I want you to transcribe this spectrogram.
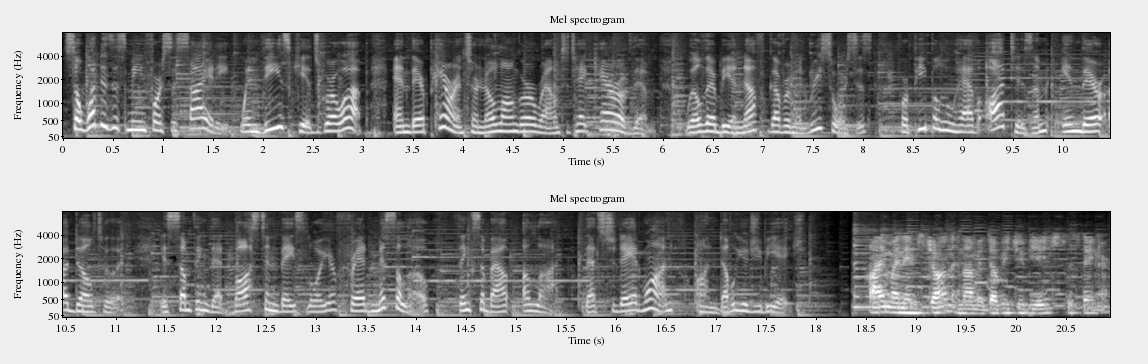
So, what does this mean for society when these kids grow up and their parents are no longer around to take care of them? Will there be enough government resources for people who have autism in their adulthood? Is something that Boston based lawyer Fred Miselo thinks about a lot. That's today at 1 on WGBH. Hi, my name's John, and I'm a WGBH sustainer.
